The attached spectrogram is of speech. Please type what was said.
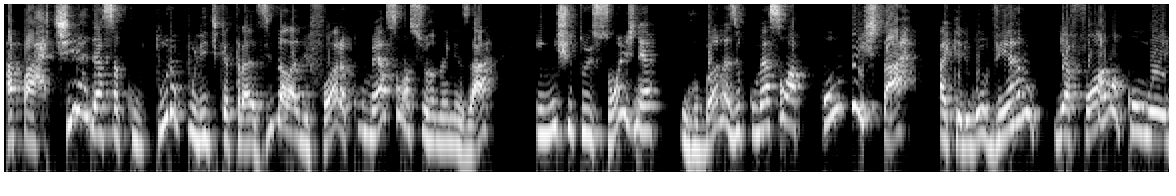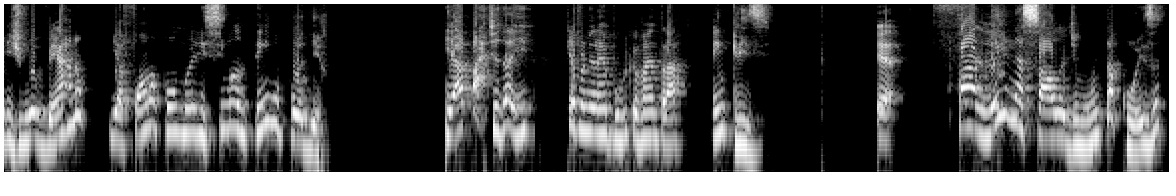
a partir dessa cultura política trazida lá de fora, começam a se organizar em instituições né, urbanas e começam a contestar aquele governo e a forma como eles governam e a forma como eles se mantêm no poder. E é a partir daí que a Primeira República vai entrar em crise. É, falei nessa aula de muita coisa.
